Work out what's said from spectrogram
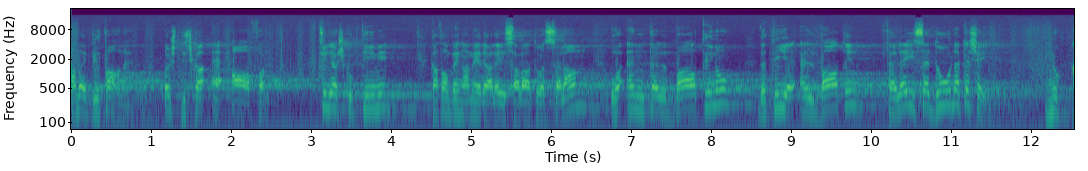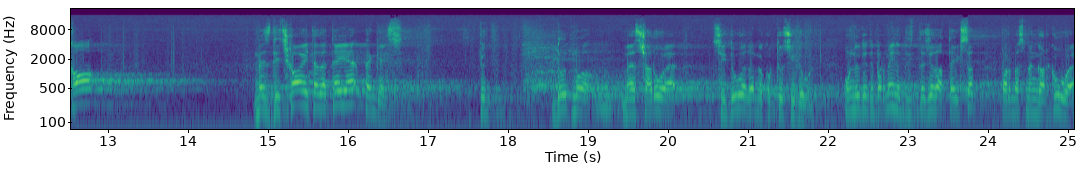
Andaj bitane është diçka e afërt. Cili është kuptimi? Ka thënë pejgamberi alayhi salatu wassalam, "Wa antal batinu" dhe ti je el batin, "Falaysa dunaka shay." Nuk ka Mes diçkait edhe teje pengesë. Ky duhet me u sqarue si duhet dhe me kuptu si duhet. Unë nuk do t'i përmendi të gjitha tekstet, për mos me ngarkue,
